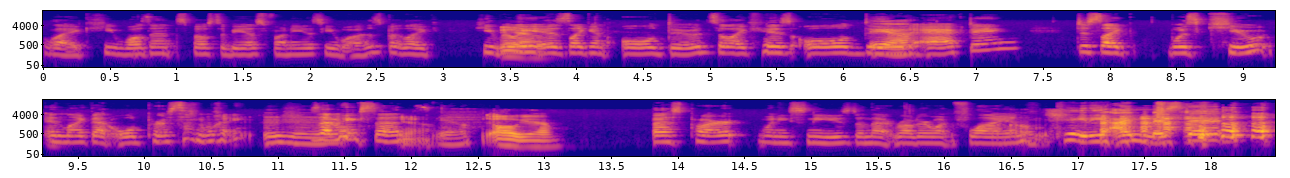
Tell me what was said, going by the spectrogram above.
like he wasn't supposed to be as funny as he was, but like he really Yeah. is like an old dude. So like his old dude Yeah. acting just like was cute in like that old person way. Mm-hmm. Does that make sense? Yeah. yeah. Oh yeah. Best part when he sneezed and that rudder went flying. Um, Katie, I missed it.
